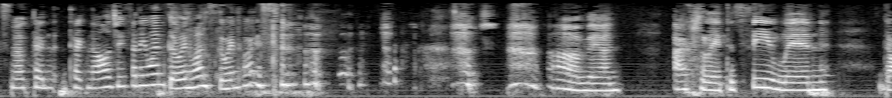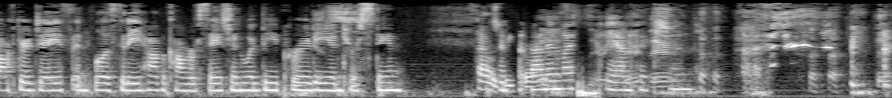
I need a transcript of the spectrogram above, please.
Smoak te- technologies, anyone? Going once, going twice. oh man. Actually, to see Lynn, Dr. Jace, and Felicity have a conversation would be pretty interesting. That would be Put that great. in my They're- fan they're- fiction. they're-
